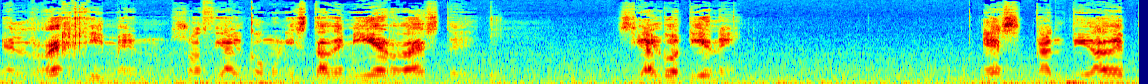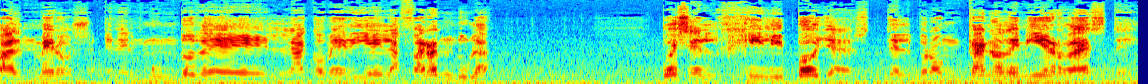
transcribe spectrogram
el régimen socialcomunista de mierda este, si algo tiene, es cantidad de palmeros en el mundo de la comedia y la farándula, pues el gilipollas del broncano de mierda este,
